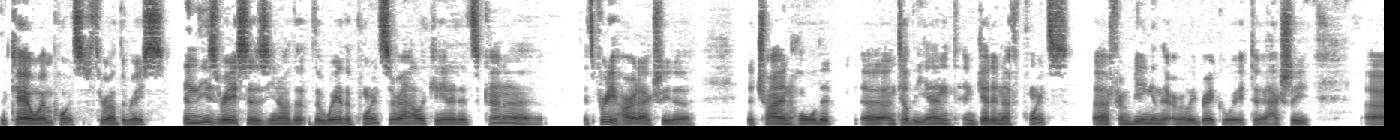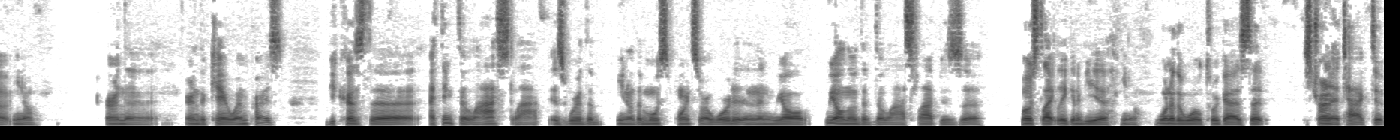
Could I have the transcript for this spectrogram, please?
the KOM points throughout the race. In these races, you know, the, the way the points are allocated, it's kind of it's pretty hard actually to to try and hold it uh, until the end and get enough points uh, from being in the early breakaway to actually, uh, you know, earn the earn the KOM prize. Because the I think the last lap is where the you know the most points are awarded, and then we all we all know that the last lap is uh, most likely going to be a you know one of the world tour guys that is trying to attack to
